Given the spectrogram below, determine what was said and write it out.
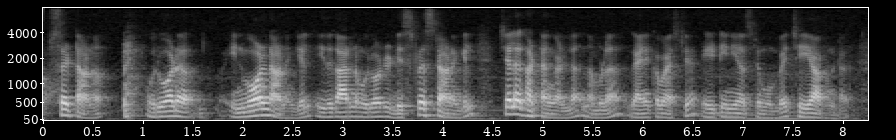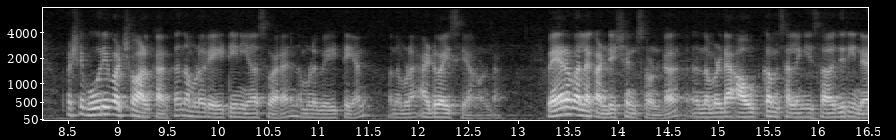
അപ്സെറ്റാണ് ഒരുപാട് ഇൻവോൾവ് ആണെങ്കിൽ ഇത് കാരണം ഒരുപാട് ഡിസ്ട്രെസ്ഡ് ആണെങ്കിൽ ചില ഘട്ടങ്ങളിൽ നമ്മൾ ഗൈനക്കോമാസ്റ്റിയ എയ്റ്റീൻ ഇയേഴ്സിന് മുമ്പേ ചെയ്യാറുണ്ട്. പക്ഷേ ഭൂരിപക്ഷം ആൾക്കാർക്ക് നമ്മളൊരു എയ്റ്റീൻ ഇയേഴ്സ് വരെ നമ്മൾ വെയിറ്റ് ചെയ്യാൻ നമ്മൾ അഡ്വൈസ് ചെയ്യാറുണ്ട്. വേറെ വല്ല കണ്ടീഷൻസ് ഉണ്ട്. നമ്മളുടെ ഔട്ട്കംസ് അല്ലെങ്കിൽ സർജറിനെ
